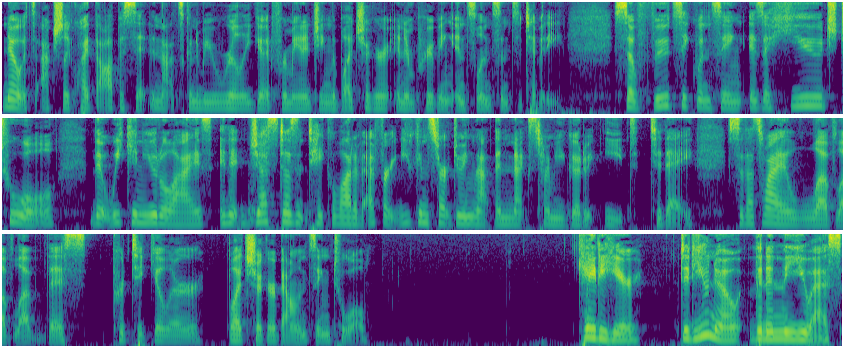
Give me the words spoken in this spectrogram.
No, it's actually quite the opposite. And that's going to be really good for managing the blood sugar and improving insulin sensitivity. So, food sequencing is a huge tool that we can utilize, and it just doesn't take a lot of effort. You can start doing that the next time you go to eat today. So, that's why I love, love, love this particular blood sugar balancing tool. Katy here. Did you know that in the US,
